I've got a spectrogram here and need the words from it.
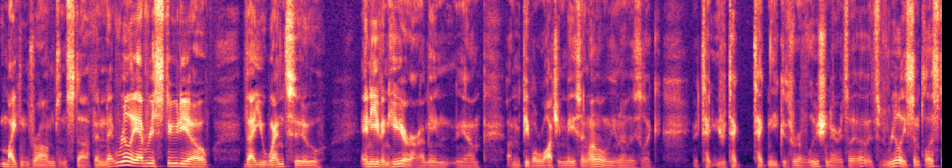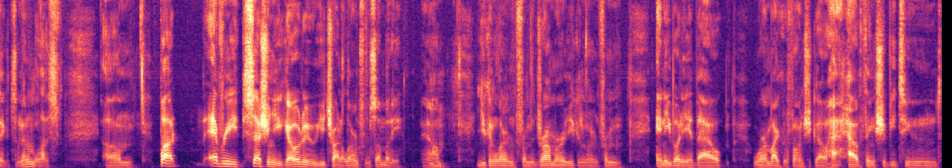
miking drums and stuff. And really, every studio that you went to, and even here, I mean, you know, I mean, people are watching me saying, "Oh, you know, it's like your, te- your te- technique is revolutionary." It's uh, it's really simplistic. It's minimalist. Um, but every session you go to, you try to learn from somebody. You know, mm-hmm. you can learn from the drummer. You can learn from anybody about where a microphone should go, how, how things should be tuned.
